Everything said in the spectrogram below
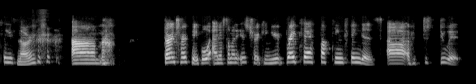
please no. Um, don't choke people, and if someone is choking you, break their fucking fingers. Uh, just do it.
